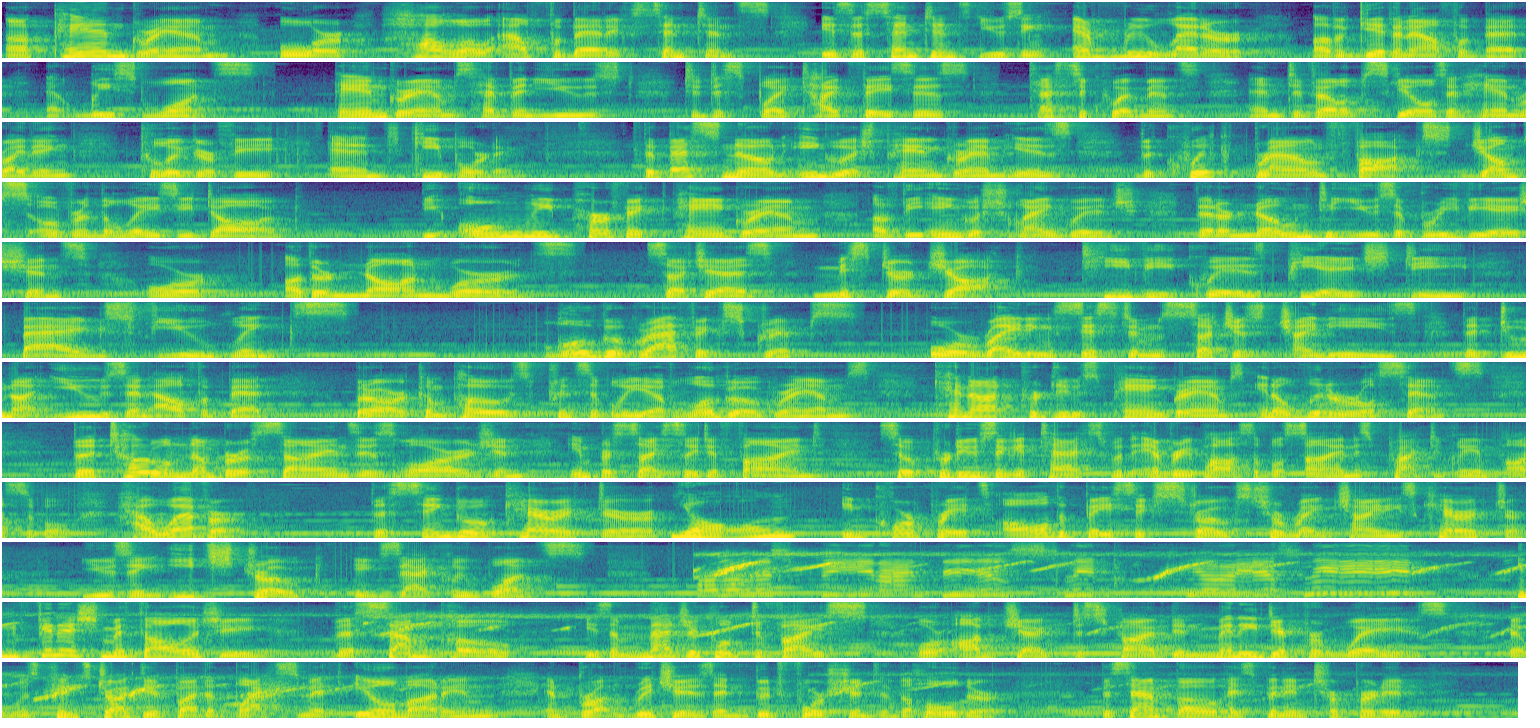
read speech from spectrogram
A pangram, or holoalphabetic sentence, is a sentence using every letter of a given alphabet at least once. Pangrams have been used to display typefaces, test equipments, and develop skills in handwriting, calligraphy, and keyboarding. The best known English pangram is The quick brown fox jumps over the lazy dog the only perfect pangram of the English language that are known to use abbreviations or other non words, such as Mr. Jock, TV Quiz PhD, bags few lynx. Logographic scripts, or writing systems such as Chinese that do not use an alphabet but are composed principally of logograms, cannot produce pangrams in a literal sense. The total number of signs is large and imprecisely defined, so producing a text with every possible sign is practically impossible. However, the single character 勇 incorporates all the basic strokes to write Chinese character, using each stroke exactly once. In Finnish mythology, the sampo is a magical device or object described in many different ways that was constructed by the blacksmith Ilmarin and brought riches and good fortune to the holder. The sampo has been interpreted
